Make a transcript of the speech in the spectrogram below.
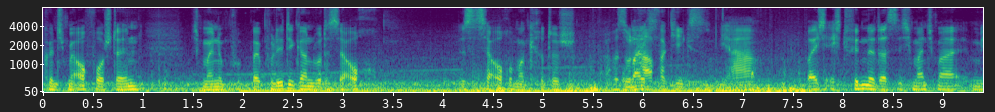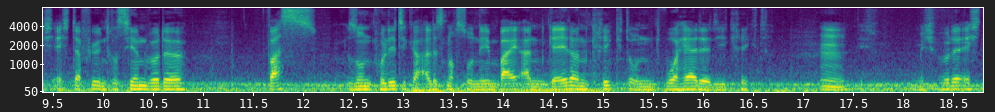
Könnte ich mir auch vorstellen. Ich meine, bei Politikern wird es ja auch, ist es ja auch immer kritisch. Aber so Wobei ein ich- Haferkeks. Ja, weil ich echt finde, dass ich manchmal mich echt dafür interessieren würde, was so ein Politiker alles noch so nebenbei an Geldern kriegt und woher der die kriegt. Mhm. Ich, mich würde echt,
